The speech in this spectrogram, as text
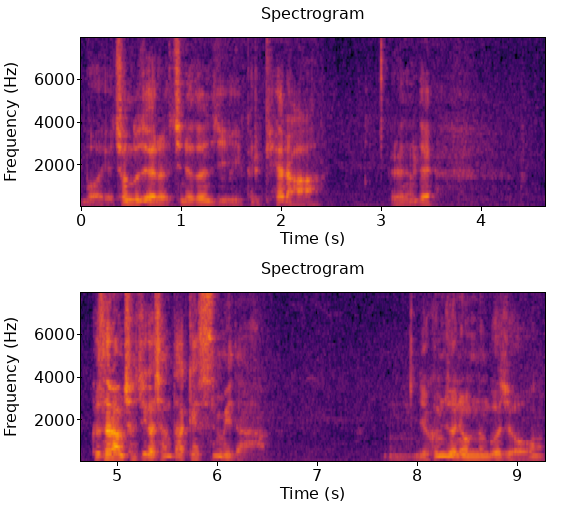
뭐 천도제를 지내든지 그렇게 해라. 그랬는데 그 사람 처지가 참 딱했습니다. 음, 이제 금전이 없는 거죠.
